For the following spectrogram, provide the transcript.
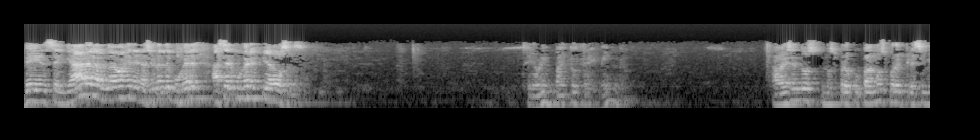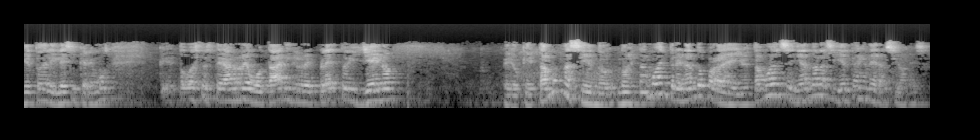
de enseñar a las nuevas generaciones de mujeres a ser mujeres piadosas? Sería un impacto tremendo. A veces nos, nos, preocupamos por el crecimiento de la iglesia y queremos que todo esto esté a rebotar y repleto y lleno. Pero ¿qué estamos haciendo? No estamos entrenando para ello, estamos enseñando a las siguientes generaciones.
